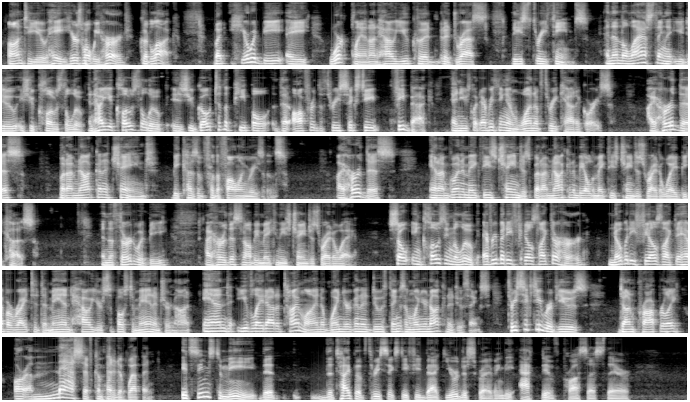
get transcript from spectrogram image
onto you, hey, here's what we heard, good luck. But here would be a work plan on how you could address these three themes. And then the last thing that you do is you close the loop. And how you close the loop is you go to the people that offered the 360 feedback and you put everything in one of three categories. I heard this, but I'm not going to change because of for the following reasons. I heard this and I'm going to make these changes, but I'm not going to be able to make these changes right away because. And the third would be I heard this and I'll be making these changes right away. So, in closing the loop, everybody feels like they're heard. Nobody feels like they have a right to demand how you're supposed to manage or not. And you've laid out a timeline of when you're going to do things and when you're not going to do things. 360 reviews done properly are a massive competitive weapon. It seems to me that the type of 360 feedback you're describing, the active process there,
